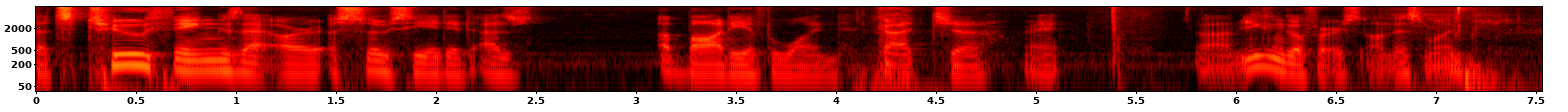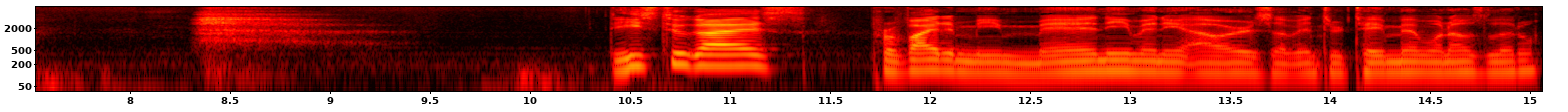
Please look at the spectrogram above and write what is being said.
that's two things that are associated as a body of one Gotcha. right um, you can go first on this one These two guys provided me many, many hours of entertainment when I was little.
